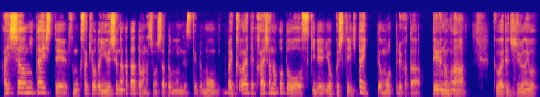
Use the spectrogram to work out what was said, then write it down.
会社に対して、その先ほど優秀な方ってお話もしたと思うんですけども、やっぱり加えて会社のことを好きで良くしていきたいって思ってる方っていうのが、加えて重要な要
